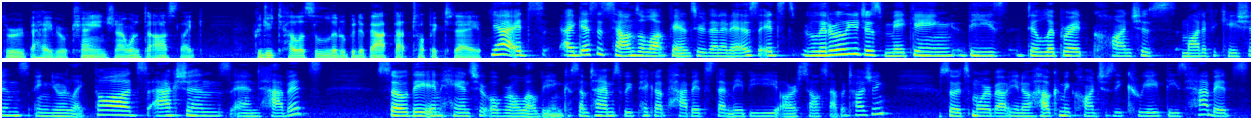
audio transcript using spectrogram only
through behavioral change. And I wanted to ask, like, could you tell us a little bit about that topic today? Yeah, it's, I guess it sounds a lot fancier than it is. It's literally just making these deliberate, conscious modifications in your like thoughts, actions, and habits. So they enhance your overall well being. Because sometimes we pick up habits that maybe are self sabotaging so it's more about, you know, how can we consciously create these habits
